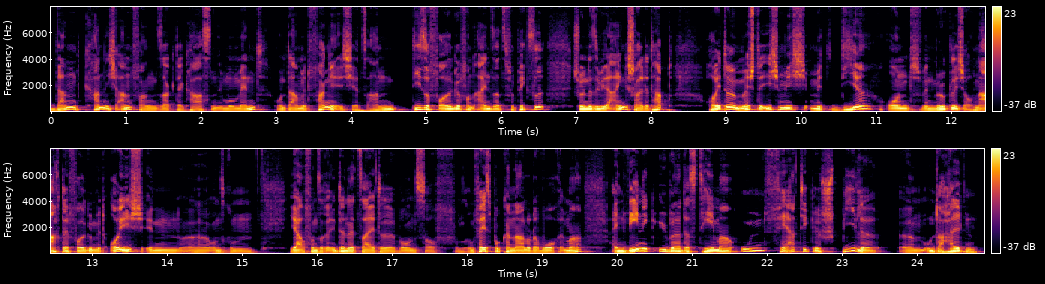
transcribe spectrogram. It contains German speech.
Dann kann ich anfangen, sagt der Carsten im Moment. Und damit fange ich jetzt an. Diese Folge von Einsatz für Pixel. Schön, dass ihr wieder eingeschaltet habt. Heute möchte ich mich mit dir und wenn möglich auch nach der Folge mit euch in äh, unserem ja auf unserer Internetseite, bei uns auf unserem Facebook-Kanal oder wo auch immer ein wenig über das Thema unfertige Spiele ähm, unterhalten.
